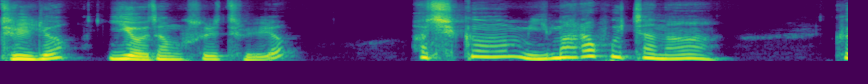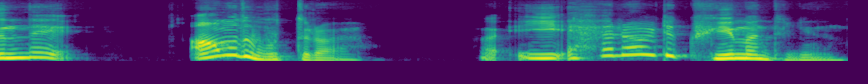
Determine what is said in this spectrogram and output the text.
"들려? 이 여자 목소리 들려?" " 아 지금 이 말 하고 있잖아." 근데 아무도 못 들어요. 그러니까 이 해럴드 귀에만 들리는 거예요.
